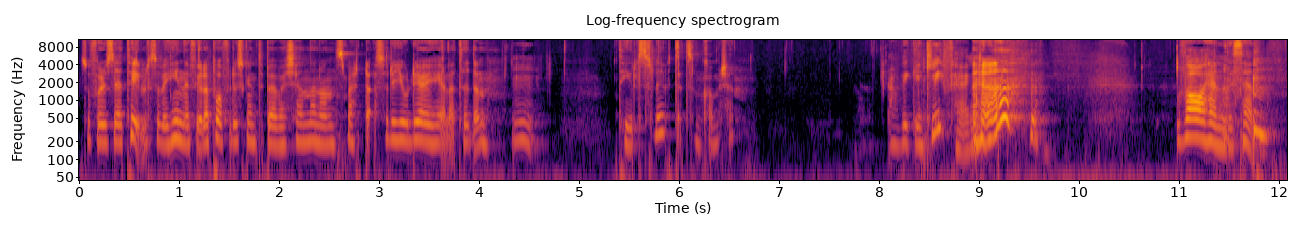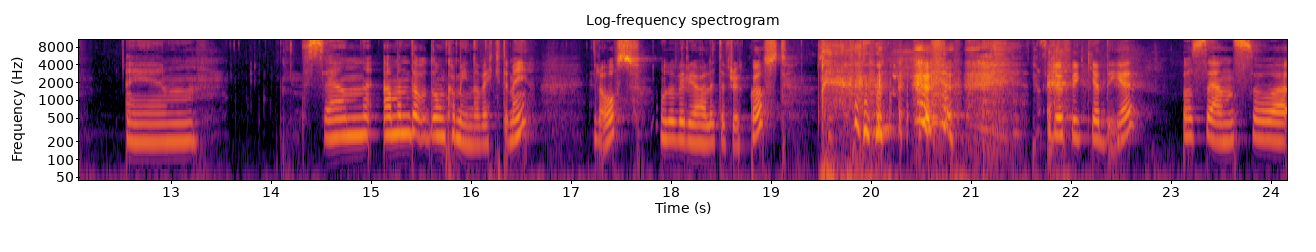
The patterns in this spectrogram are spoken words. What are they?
så får du säga till så vi hinner fylla på för du ska inte behöva känna någon smärta. Så det gjorde jag ju hela tiden. Mm. Till slutet som kommer sen. Oh, vilken cliffhanger. Vad hände sen? Um, sen, ja men de, de, kom in och väckte mig. Eller oss. Och då ville jag ha lite frukost. så då fick jag det. Och sen så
